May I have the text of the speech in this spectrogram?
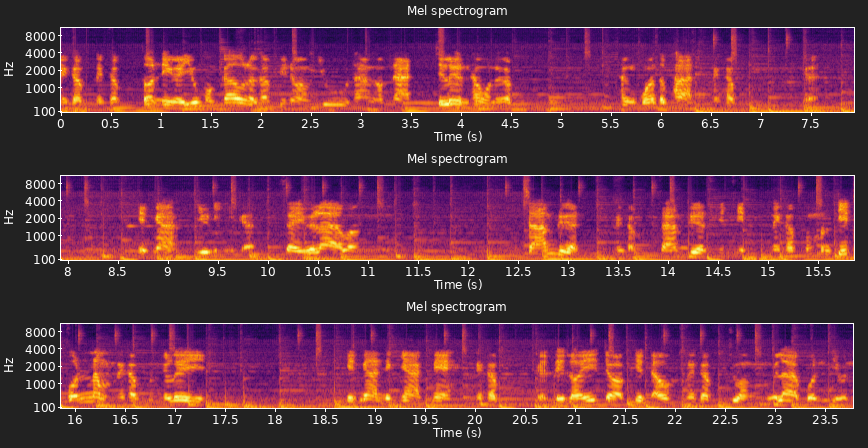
นะครับนะครับ ตอนนี้ก็อยู่หมองเก้าแล้วครับ พี่น้องอยู่ทางอำนาจเจริญเท่านะครับทางหัวตะพานนะครับก็เฮ็ดงานอยู่นี่ก็ใช้เวลาวังสามเดือน นะครับสามเดือนนิดๆนะครับ ผมมันติดฝนน้ำนะครับ มันก็เลยเหตุงานยากๆแน่นะครับก็ได้ร้อยจอบเฮ็ดเอานะครับช่วงเวลาฝนที่มัน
